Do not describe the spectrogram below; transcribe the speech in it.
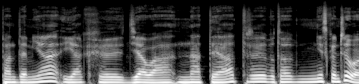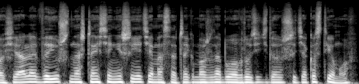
pandemia jak e, działa na teatr? Bo to nie skończyło się, ale wy już na szczęście nie szyjecie maseczek. Można było wrócić do szycia kostiumów.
